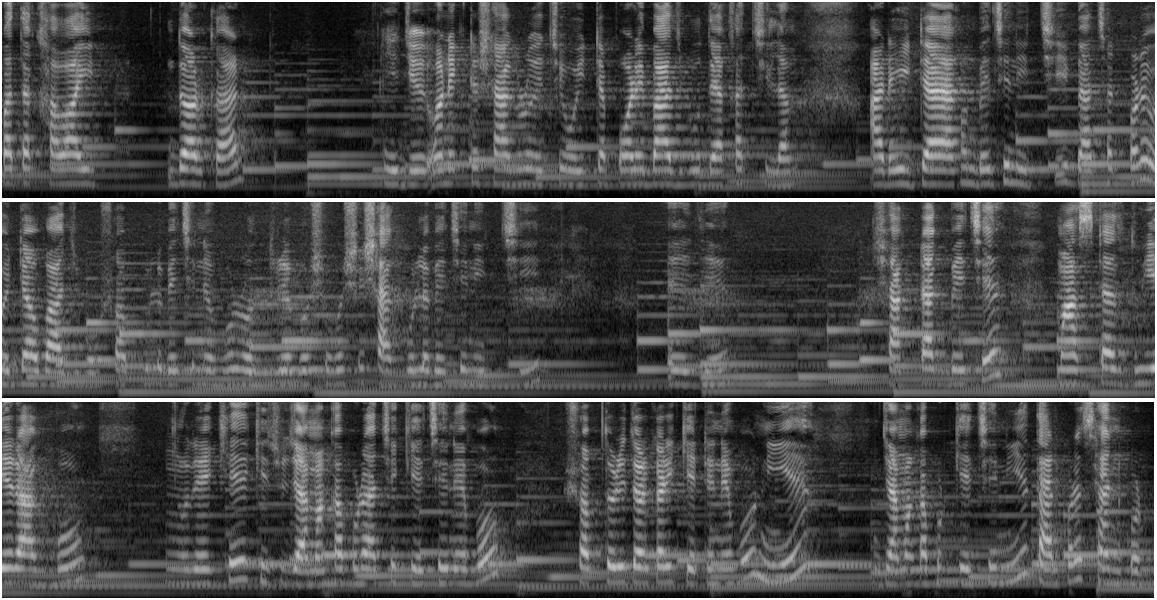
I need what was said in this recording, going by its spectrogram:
পাতা খাওয়াই দরকার। এই যে অনেকটা শাক রয়েছে, ওইটা পরে বাছবো দেখাচ্ছিলাম। আর এইটা এখন বেছে নিচ্ছি, বেচার পরে ওইটাও বাছবো সবগুলো বেছে নেব, রোদ্রে বসে বসে শাকগুলো বেছে নিচ্ছি। এই যে শাক টাক বেছে মাছ টাছ ধুয়ে রাখব, রেখে কিছু জামা কাপড় আছে কেচে নেব, সব তরি তরকারি কেটে নেব, নিয়ে জামা কাপড় কেচে নিয়ে তারপরে স্নান করব।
